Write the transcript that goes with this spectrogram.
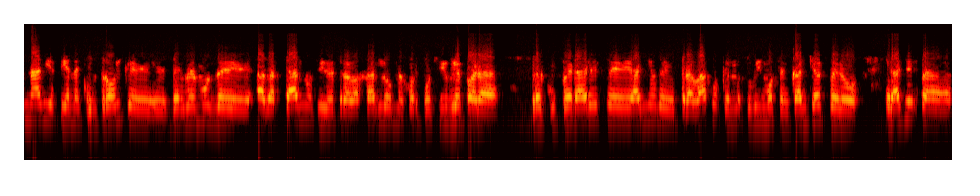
nadie tiene control, que debemos de adaptarnos y de trabajar lo mejor posible para recuperar ese año de trabajo que no tuvimos en canchas, pero gracias a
